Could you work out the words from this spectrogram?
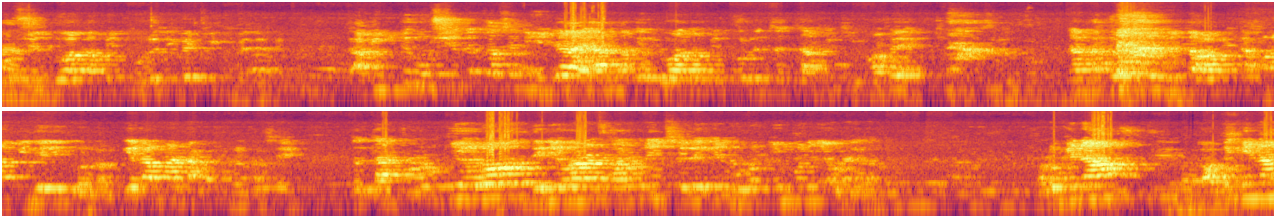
মুর্শিদ দোয়া তাবিদ করে দিবে, ঠিক হয়ে যাবে। আমি যদি মুর্শিদের কাছে নিয়ে যাই আর তাকে দোয়া তাবিদ করে দিতে আমি কি হবে না, তাকে ওষুধ দিতে হবে এখন আমি দেরি করলাম। গেলাম না ডাক্তারের কাছে। তো তারপর কি হলো? দেরি হওয়ার কারণে ছেলেকে নিউমোনিয়া হয়ে গেল। হলো কিনা? হবে কিনা?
